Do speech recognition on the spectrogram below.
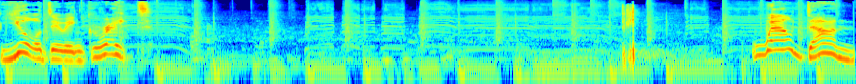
You're doing great! Well done!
